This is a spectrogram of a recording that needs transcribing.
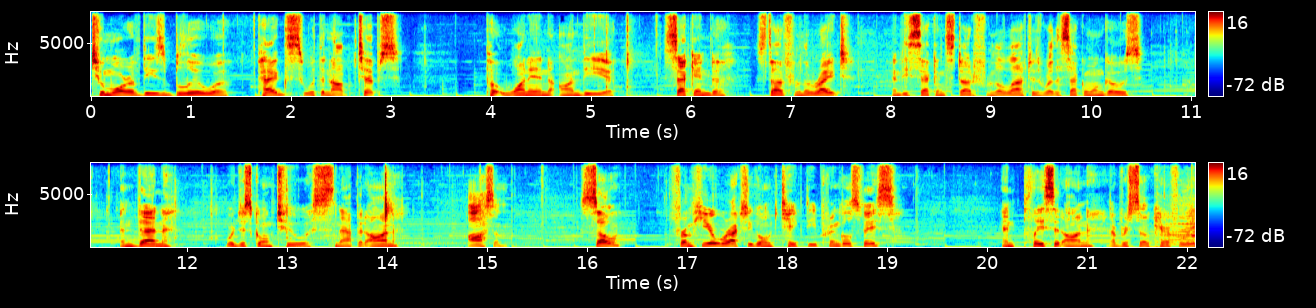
two more of these blue pegs with the knob tips, put one in on the second stud from the right, and the second stud from the left is where the second one goes. And then we're just going to snap it on. Awesome. So from here, we're actually going to take the Pringles face and place it on ever so carefully.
